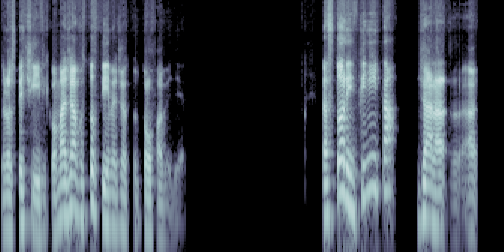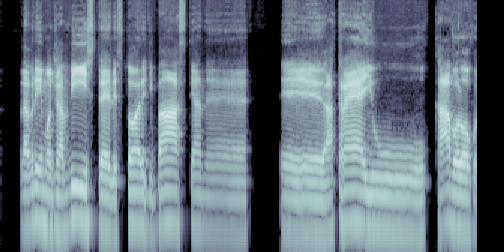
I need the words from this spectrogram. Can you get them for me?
nello specifico, ma già questo film già te lo fa vedere. La storia infinita già la l'avremo già viste, le storie di Bastian, ehm, ehm, Atreyu, cavolo,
